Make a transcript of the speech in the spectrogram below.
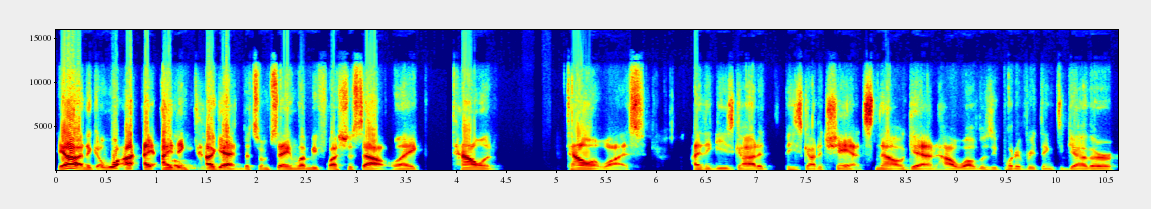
Yeah, and again, well, I, I think oh. again, that's what I'm saying. Let me flesh this out. Like talent, talent wise, I think he's got it. He's got a chance. Now, again, how well does he put everything together?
